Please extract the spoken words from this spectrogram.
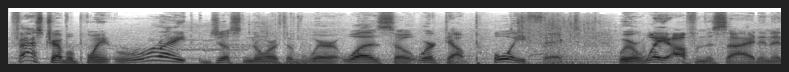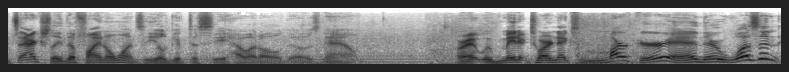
fast travel point right just north of where it was, so it worked out perfect. We were way off on the side, and it's actually the final one, so you'll get to see how it all goes down. All right, we've made it to our next marker, and there wasn't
